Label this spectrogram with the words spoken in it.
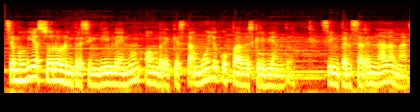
Se movía solo lo imprescindible en un hombre que está muy ocupado escribiendo, sin pensar en nada más.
